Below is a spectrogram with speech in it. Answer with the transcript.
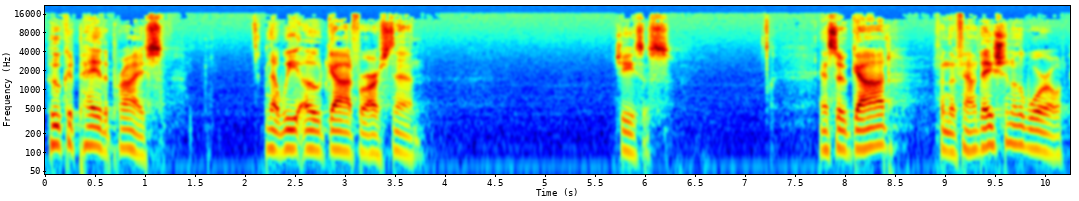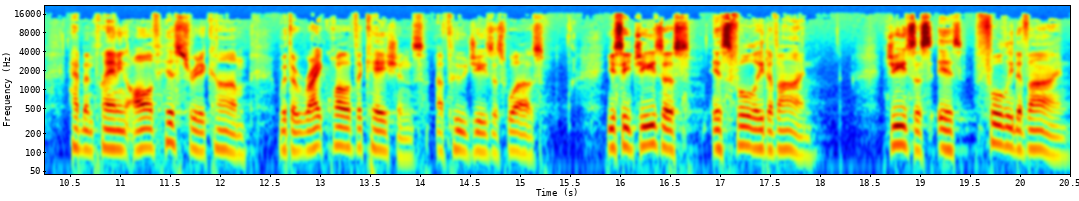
Who could pay the price that we owed God for our sin? Jesus. And so, God, from the foundation of the world, had been planning all of history to come with the right qualifications of who Jesus was. You see, Jesus is fully divine. Jesus is fully divine.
